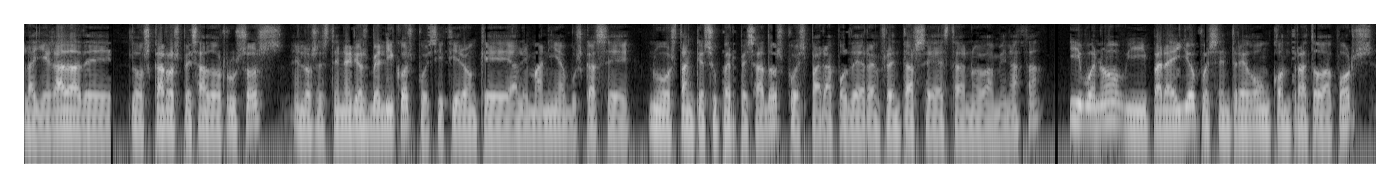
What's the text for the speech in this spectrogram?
la llegada de los carros pesados rusos en los escenarios bélicos pues hicieron que Alemania buscase nuevos tanques superpesados pues para poder enfrentarse a esta nueva amenaza. Y bueno, y para ello pues se entregó un contrato a Porsche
